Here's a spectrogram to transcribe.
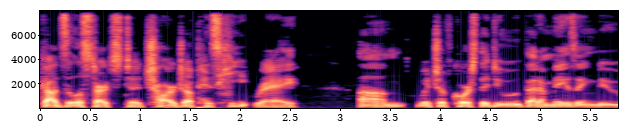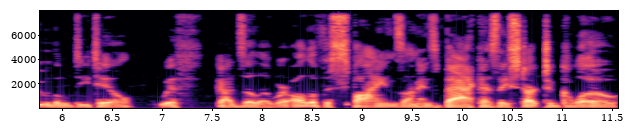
Godzilla starts to charge up his heat ray Um, which of course they do that amazing new little detail with Godzilla where all of the spines on his back as they start to glow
